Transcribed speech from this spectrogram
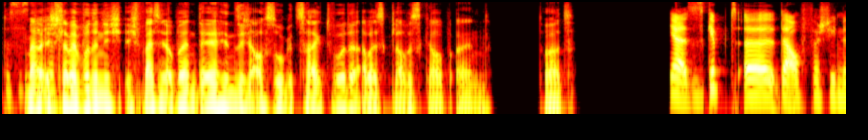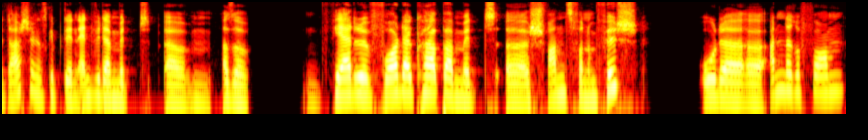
Das ist durchaus ich glaube, er wurde nicht, ich weiß nicht, ob er in der Hinsicht auch so gezeigt wurde, aber ich glaube, es gab einen dort. Ja, also es gibt äh, da auch verschiedene Darstellungen. Es gibt den entweder mit, ähm, also ein Pferdevorderkörper mit äh, Schwanz von einem Fisch oder äh, andere Formen.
